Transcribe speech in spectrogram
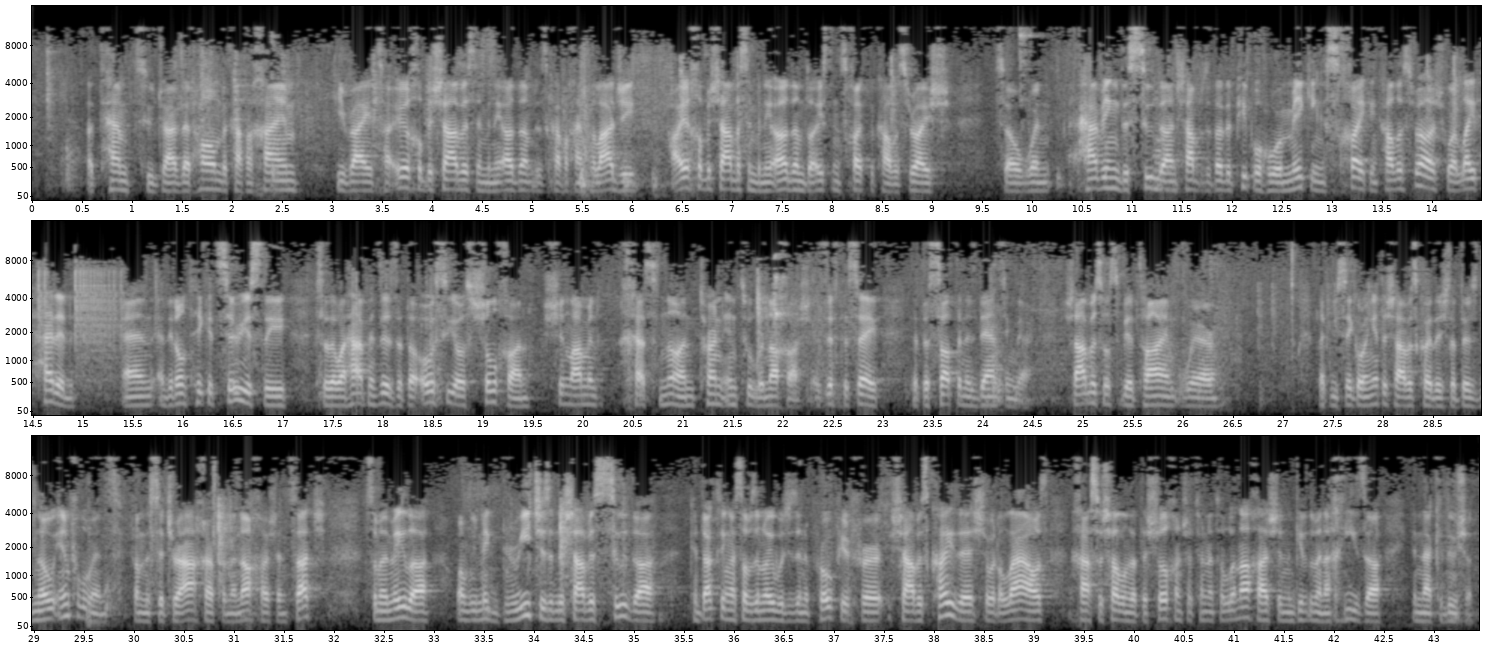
attempt to drive that home. The Kaf HaChaim, he writes, Ha'irchel b'Shabbos and b'nei Adam, this is Kaf HaChaim Pelagi, Ha'irchel b'Shabbos and b'nei Adam, da'istin tzchak b'kalas roish. So when having the Suda on Shabbos with other people who are making schayk and kalas rosh, who are lightheaded and, and they don't take it seriously, so that what happens is that the osios shulchan, shin lamed ches nun, turn into lenachash, as if to say that the Satan is dancing there. Shabbos is supposed to be a time where, like we say going into Shabbos Kodesh, that there's no influence from the Sitra Achar, from the Nachash and such. So Mamela, when we make breaches in the Shabbos Suda, conducting ourselves in a way which is inappropriate for Shabbos Kodesh, so it allows Chas Shalom that the Shulchan should turn into Lenachash and give them an Achiza in that Kedusha.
